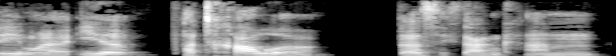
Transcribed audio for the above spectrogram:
dem oder ihr vertraue, dass ich sagen kann,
